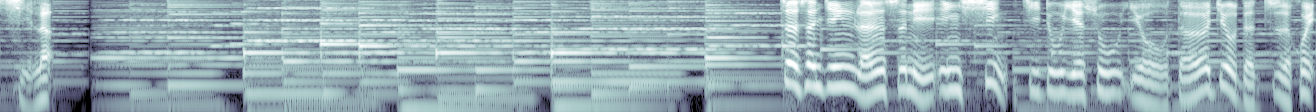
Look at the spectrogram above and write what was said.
喜乐。这圣经能使你因信基督耶稣有得救的智慧。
